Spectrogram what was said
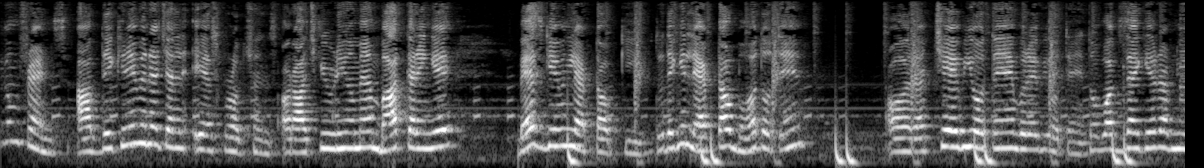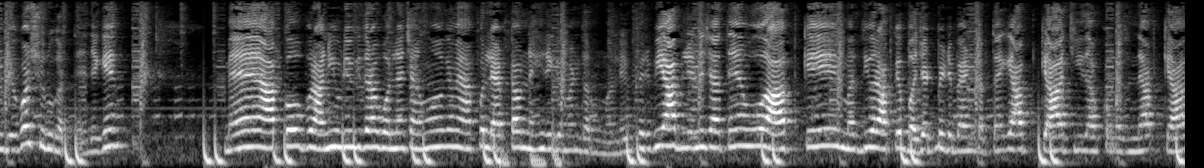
फ्रेंड्स, आप देख रहे हैं मेरा चैनल ए एस प्रोडक्शंस और आज की वीडियो में हम बात करेंगे बेस्ट गेमिंग लैपटॉप की। तो देखिए लैपटॉप बहुत होते हैं और अच्छे भी होते हैं, बुरे भी होते हैं। तो वक्त जाए अपनी वीडियो को शुरू करते हैं। देखिए, मैं आपको पुरानी वीडियो की तरह बोलना चाहूँगा कि मैं आपको लैपटॉप नहीं रिकमेंड करूँगा। लेकिन फिर भी आप लेना चाहते हैं, वो आपके मर्ज़ी और आपके बजट पे डिपेंड करता है कि आप क्या चीज़ आपको पसंद है, आप क्या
